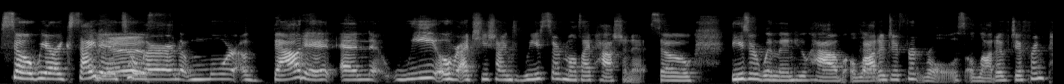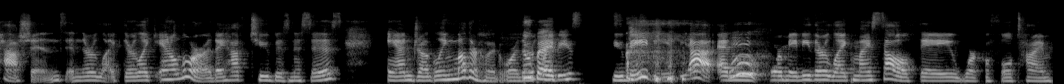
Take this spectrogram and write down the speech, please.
So we are excited yes. to learn more about it. And we over at She Shines, we serve multi-passionate. So these are women who have a lot of different roles, a lot of different passions in their life. They're like Anna Laura. They have two businesses and juggling motherhood or their babies. Like, two babies. Yeah. And or maybe they're like myself. They work a full-time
